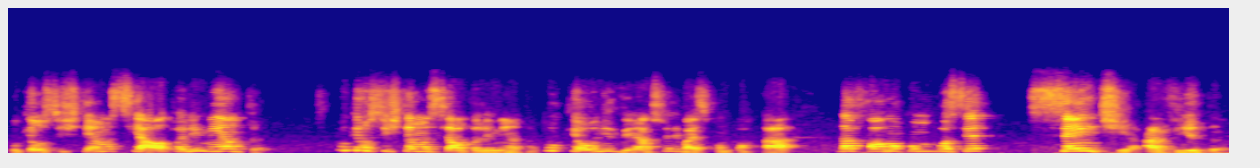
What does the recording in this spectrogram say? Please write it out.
porque o sistema se autoalimenta. Por que o sistema se autoalimenta? Porque o universo ele vai se comportar da forma como você sente a vida.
